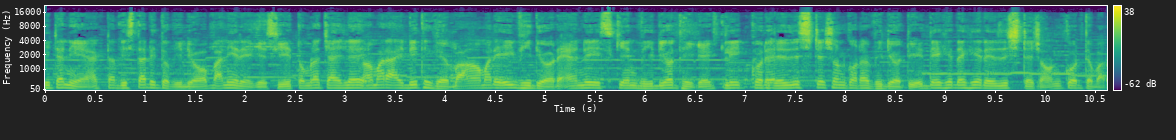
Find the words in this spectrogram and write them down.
এইটা নিয়ে একটা বিস্তারিত ভিডিও বানিয়ে রেখেছি। তোমরা চাইলে আমার আইডি থেকে বা আমার এই ভিডিওর এন্ড স্ক্রিন ভিডিও থেকে ক্লিক করে রেজিস্ট্রেশন করা ভিডিওটি দেখে দেখে রেজিস্ট্রেশন করতে পারো।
